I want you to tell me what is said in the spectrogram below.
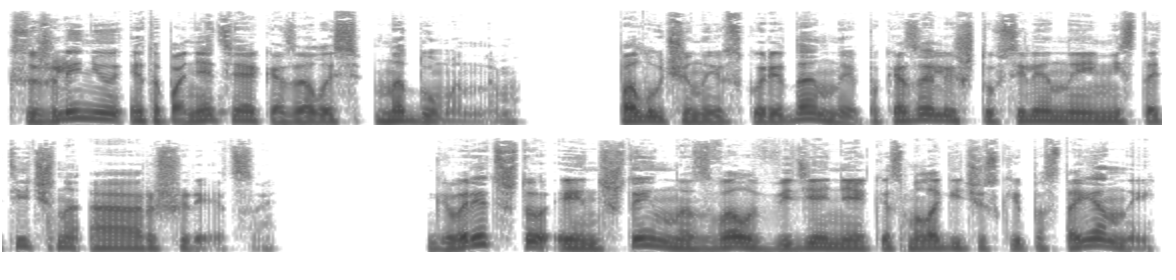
К сожалению, это понятие оказалось надуманным. Полученные вскоре данные показали, что Вселенная не статична, а расширяется. Говорят, что Эйнштейн назвал введение космологической постоянной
